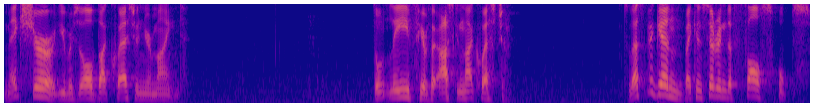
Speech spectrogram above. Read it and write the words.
make sure you resolve that question in your mind. Don't leave here without asking that question. So let's begin by considering the false hopes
